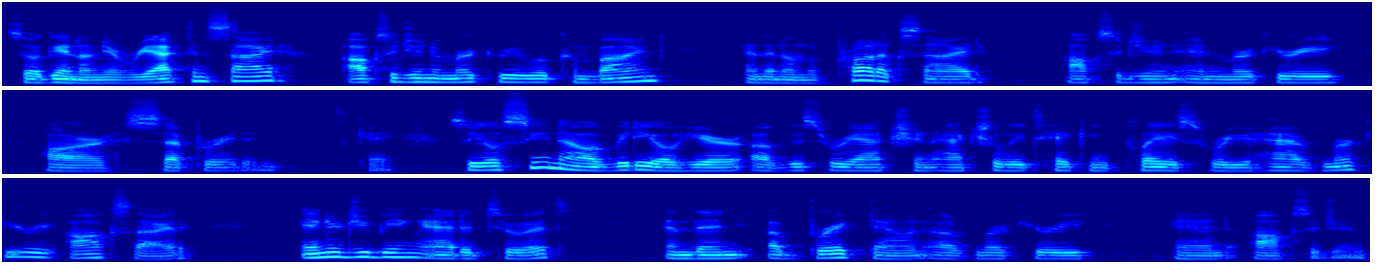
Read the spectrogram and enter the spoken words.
So again, on your reactant side, oxygen and mercury will combine, and then on the product side, oxygen and mercury are separated. Okay, so you'll see now a video here of this reaction actually taking place where you have mercury oxide energy being added to it, and then a breakdown of mercury and oxygen.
